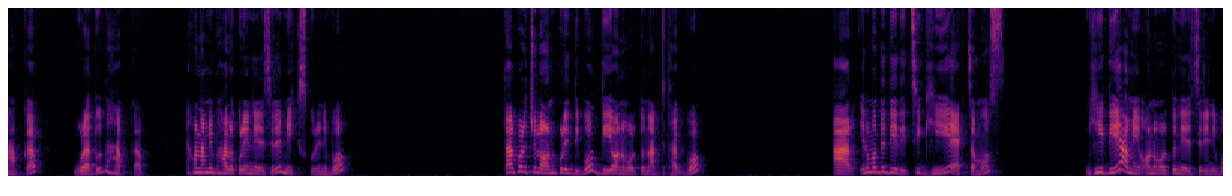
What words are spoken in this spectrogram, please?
হাফ কাপ গুঁড়া দুধ হাফ কাপ এখন আমি ভালো করে নেড়ে চেড়ে মিক্স করে নেব। তারপরে চুলো অন করে দিব, দিয়ে অনবরত নাড়তে থাকব। আর এর মধ্যে দিয়ে দিচ্ছি ঘি, এক চামচ। ঘি দিয়ে আমি অনবরত নেড়ে চেড়ে নিব।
